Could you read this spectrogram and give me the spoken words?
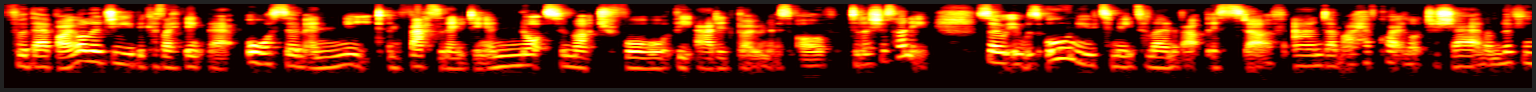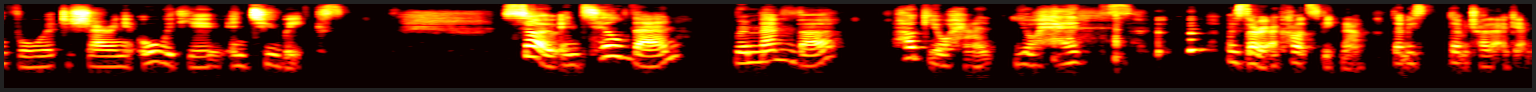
for their biology, because I think they're awesome and neat and fascinating, and not so much for the added bonus of delicious honey. So it was all new to me to learn about this stuff, and um, I have quite a lot to share, and I'm looking forward to sharing it all with you in two weeks. So until then, remember hug your hand, your hands. I'm oh, sorry, I can't speak now. Let me let me try that again.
